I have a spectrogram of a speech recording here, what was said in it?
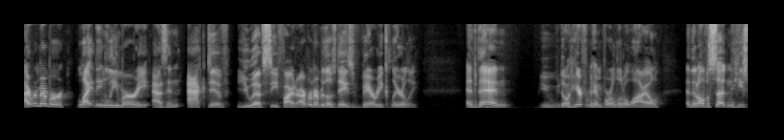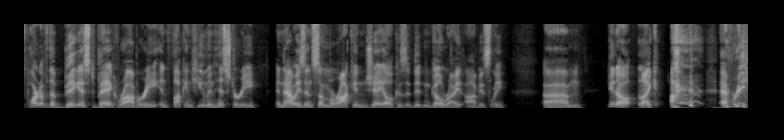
I remember Lightning Lee Murray as an active UFC fighter. I remember those days very clearly. And then you don't hear from him for a little while. And then all of a sudden, he's part of the biggest bank robbery in fucking human history. And now he's in some Moroccan jail because it didn't go right, obviously. Um, you know, like every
